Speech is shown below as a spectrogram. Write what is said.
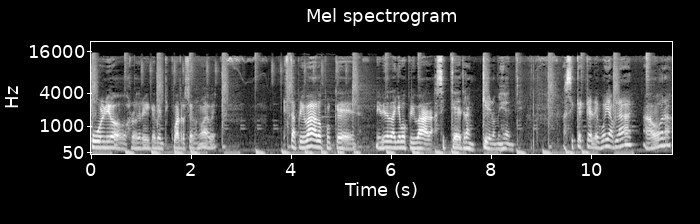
Julio Rodríguez 2409. Está privado porque mi vida la llevo privada. Así que tranquilo, mi gente. Así que que les voy a hablar ahora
